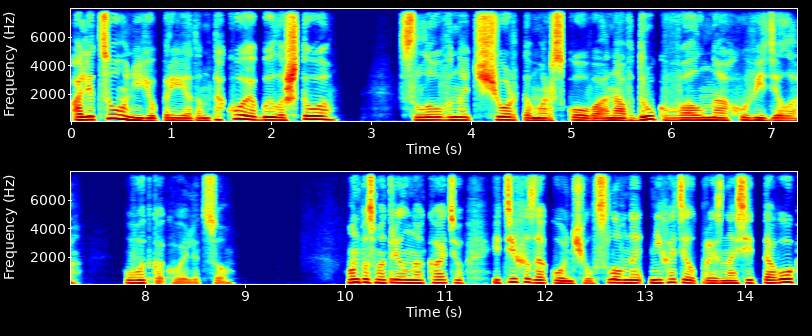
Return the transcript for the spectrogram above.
А лицо у нее при этом такое было, что... Словно черта морского она вдруг в волнах увидела. Вот какое лицо. Он посмотрел на Катю и тихо закончил, словно не хотел произносить того,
